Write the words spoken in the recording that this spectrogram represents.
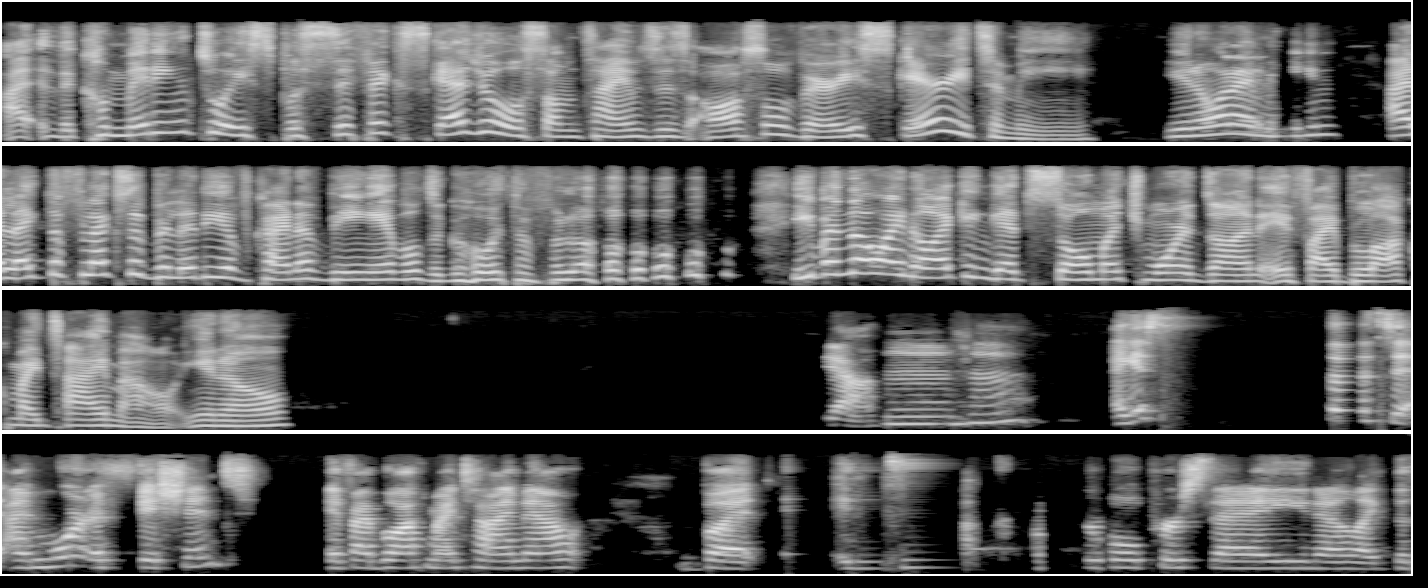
I the committing to a specific schedule sometimes is also very scary to me. You know what I mean? I like the flexibility of kind of being able to go with the flow. Even though I know I can get so much more done if I block my time out, you know? Yeah, Mhm. I guess that's it. I'm more efficient if I block my time out, but it's not comfortable per se. You know, like the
